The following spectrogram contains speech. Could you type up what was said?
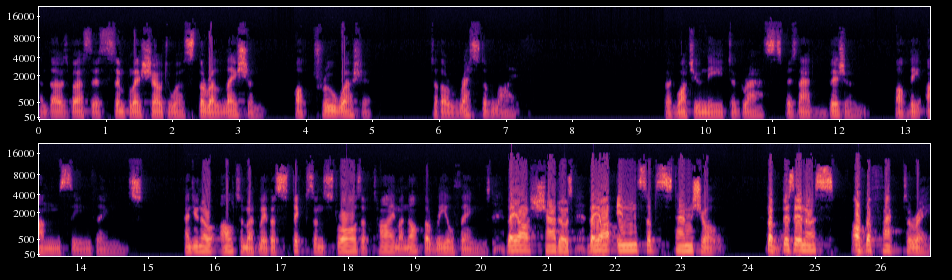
And those verses simply show to us the relation of true worship to the rest of life. But what you need to grasp is that vision of the unseen things. And you know, ultimately, the sticks and straws of time are not the real things. They are shadows. They are insubstantial. The busyness of the factory,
